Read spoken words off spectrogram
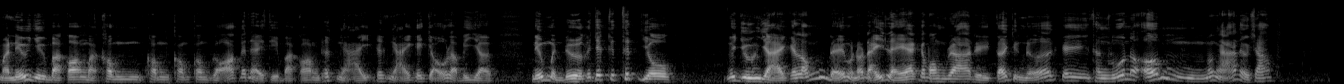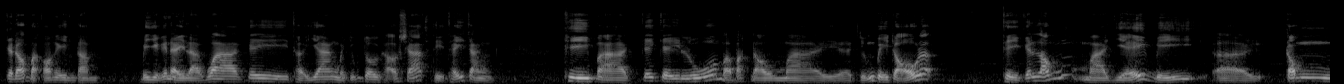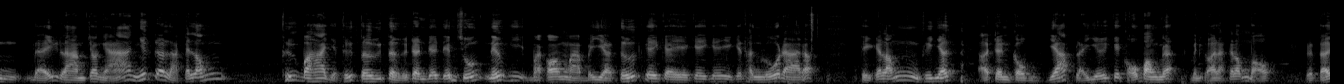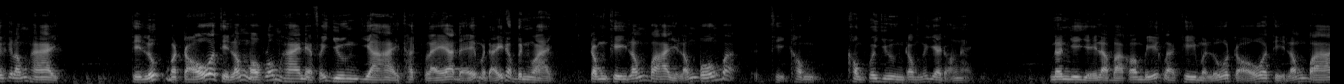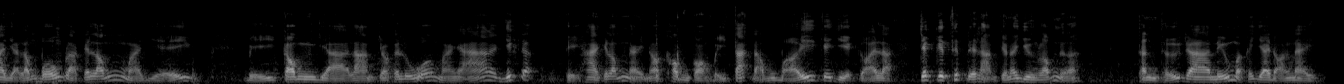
mà nếu như bà con mà không không không không rõ cái này thì bà con rất ngại rất ngại cái chỗ là bây giờ nếu mình đưa cái chất kích thích vô nó dương dài cái lóng để mà nó đẩy lẹ cái bông ra thì tới chừng nữa cái thân lúa nó ốm nó ngã rồi sao? Cái đó bà con yên tâm. Bây giờ cái này là qua cái thời gian mà chúng tôi khảo sát thì thấy rằng khi mà cái cây lúa mà bắt đầu mà à, chuẩn bị trổ đó thì cái lóng mà dễ bị à, uh, công để làm cho ngã nhất đó là cái lóng thứ ba và thứ tư từ trên để đếm xuống. Nếu bà con mà bây giờ tước cái cái cái cái cái thân lúa ra đó thì cái lóng thứ nhất ở trên cùng giáp lại với cái cổ bông đó mình gọi là cái lóng một. Rồi tới cái lóng hai. Thì lúc mà trổ thì lóng một lóng hai này phải dương dài thật lẹ để mà đẩy ra bên ngoài. Trong khi lóng ba và lóng bốn á, thì không không có dương trong cái giai đoạn này. Nên như vậy là bà con biết là khi mà lúa trổ thì lóng 3 và lóng 4 là cái lóng mà dễ bị cong và làm cho cái lúa mà ngã dứt đó thì hai cái lóng này nó không còn bị tác động bởi cái việc gọi là chất kích thích để làm cho nó dương lóng nữa. Thành thử ra nếu mà cái giai đoạn này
